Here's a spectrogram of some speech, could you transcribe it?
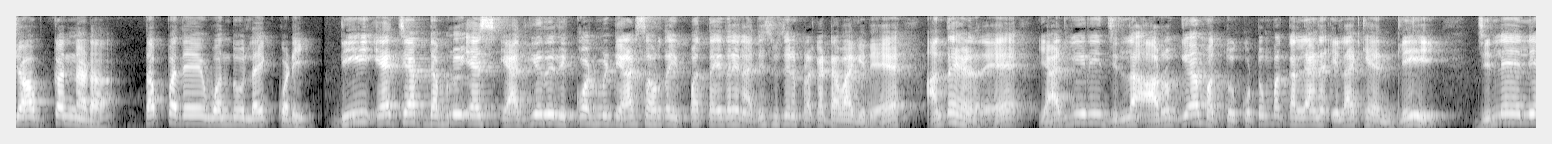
job Kannada. ತಪ್ಪದೆ ಒಂದು ಲೈಕ್ ಕೊಡಿ. D H F W S Yadgiri recruitment ಎರಡು ಸಾವಿರದ ಇಪ್ಪತ್ತೈದರೇನು ಅಧಿಸೂಚನೆ ಪ್ರಕಟವಾಗಿದೆ ಅಂತ ಹೇಳಿದ್ರೆ, ಯಾದಗಿರಿ ಜಿಲ್ಲಾ ಆರೋಗ್ಯ ಮತ್ತು ಕುಟುಂಬ ಕಲ್ಯಾಣ ಇಲಾಖೆಯಲ್ಲಿ ಜಿಲ್ಲೆಯಲ್ಲಿ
